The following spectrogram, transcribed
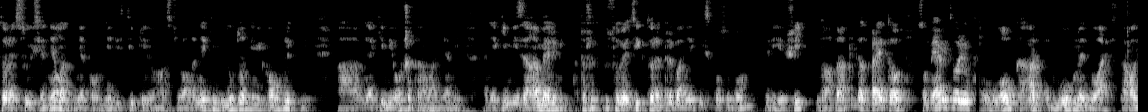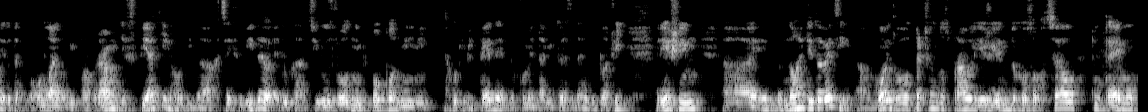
ktoré súvisia nielen nejakou nedisciplinovanosťou, ale nejakými vnútornými konfliktmi a nejakými očakávaniami a nejakými zámermi. A to všetko sú veci, ktoré treba nejakým spôsobom riešiť. No a napríklad preto som ja vytvoril Low Carb and Movement Lifestyle. Je to taký online program, kde v 5 hodinách chce video edukáciu s rôznymi podpornými ako keby PDF dokumentami, ktoré sa dajú vytlačiť. Riešim uh, mnohé tieto veci. A môj dôvod, prečo som to spravil, spravili, je, že jednoducho som chcel tú tému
